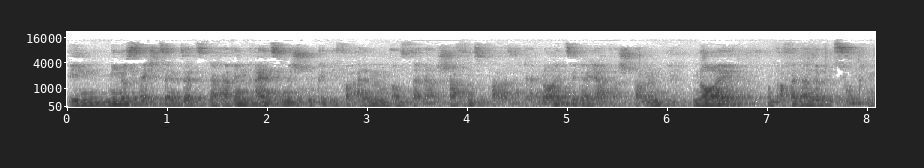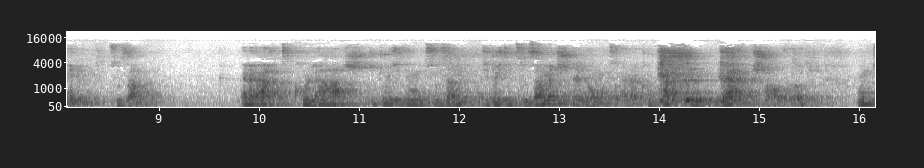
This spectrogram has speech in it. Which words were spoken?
In Minus 16 setzt Naharin einzelne Stücke, die vor allem aus seiner Schaffensphase der 90er Jahre stammen, neu und aufeinander Bezug nehmend zusammen. Eine Art Collage, die durch, die durch die Zusammenstellung zu einer kompakten Werkschau wird und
